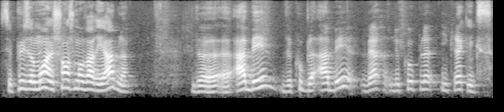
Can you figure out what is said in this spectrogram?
C'est plus ou moins un changement variable de euh, AB, de couple AB vers le couple YX.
